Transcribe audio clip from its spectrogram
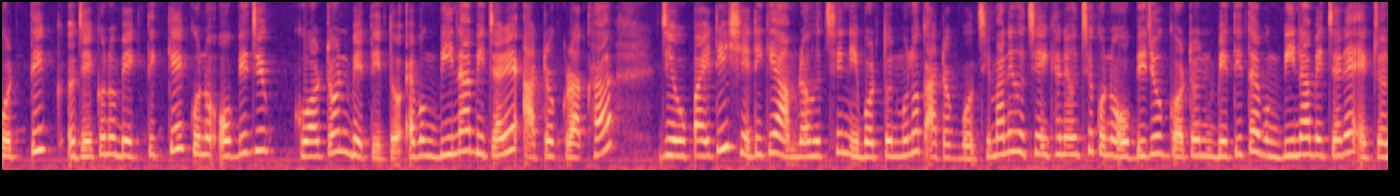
কর্তৃক যে কোনো ব্যক্তিকে কোনো অভিযোগ গঠন ব্যতীত এবং বিনা বিচারে আটক রাখা যে উপায়টি, সেটিকে আমরা হচ্ছে নিবর্তনমূলক আটক বলছি। মানে হচ্ছে এখানে হচ্ছে কোনো অভিযোগ গঠন ব্যতীত এবং বিনা বিচারে একজন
